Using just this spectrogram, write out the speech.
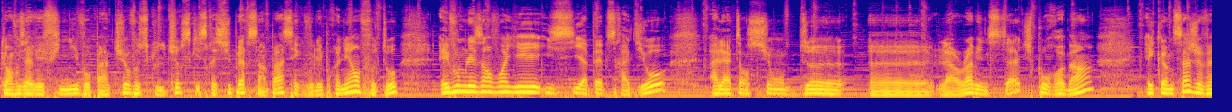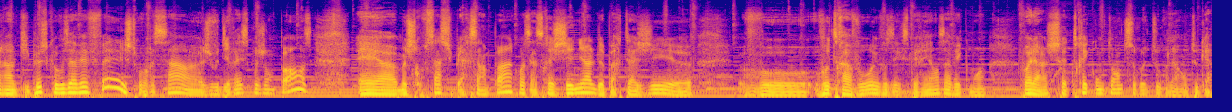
quand vous avez fini vos peintures, vos sculptures, ce qui serait super sympa, c'est que vous les prenez en photo et vous me les envoyez ici à Peps Radio à l'attention de la Robin Touch pour Robin et comme ça, je verrai un petit peu ce que vous avez fait. Je trouverai ça, euh, je vous dirai ce que j'en pense. Et euh, mais je trouve ça super sympa. Quoi. Ça serait génial de partager euh, vos, vos, travaux et vos expériences avec moi. Voilà, je serais très content de ce retour-là. En tout cas,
